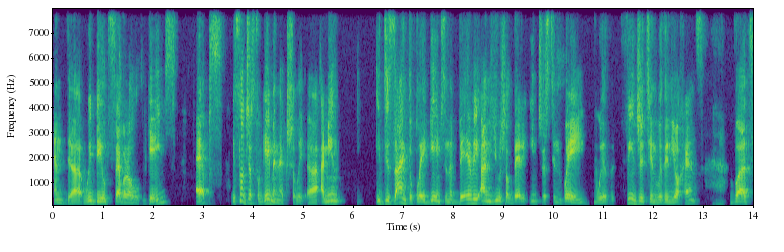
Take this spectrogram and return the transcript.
and uh, we built several games apps. It's not just for gaming actually. I mean it's designed to play games in a very unusual very interesting way with fidgeting within your hands but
